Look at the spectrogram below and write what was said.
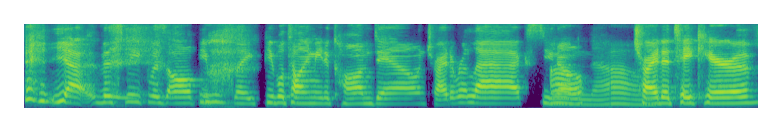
yeah. This week was all people like people telling me to calm down, try to relax, you know, oh, no. try to take care of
